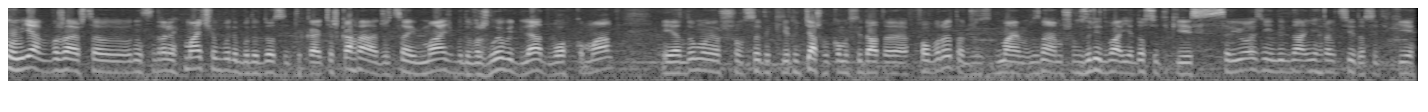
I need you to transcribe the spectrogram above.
ну я вважаю, що це один з центральних матчів буде. Буде досить така тяжка гра, адже цей матч буде важливий для двох команд. І я думаю, що все-таки тут тяжко комусь віддати фаворит, адже маємо, знаємо, що в зорі 2 є досить такі серйозні індивідуальні гравці, досить такі е,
